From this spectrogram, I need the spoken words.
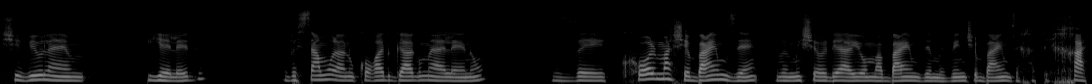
שהביאו להם ילד, ושמו לנו קורת גג מעלינו, וכל מה שבא עם זה, ומי שיודע היום מה בא עם זה, מבין שבא עם זה חתיכת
